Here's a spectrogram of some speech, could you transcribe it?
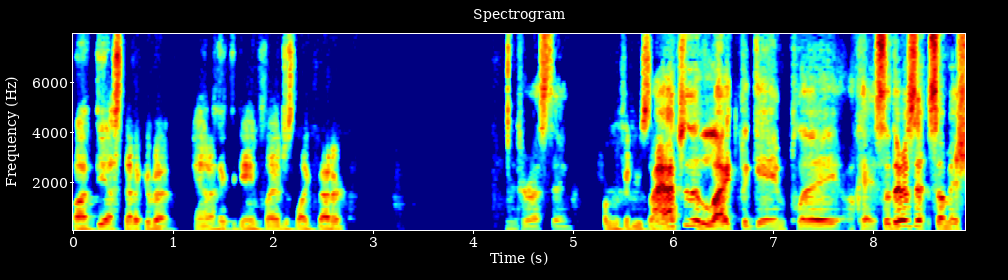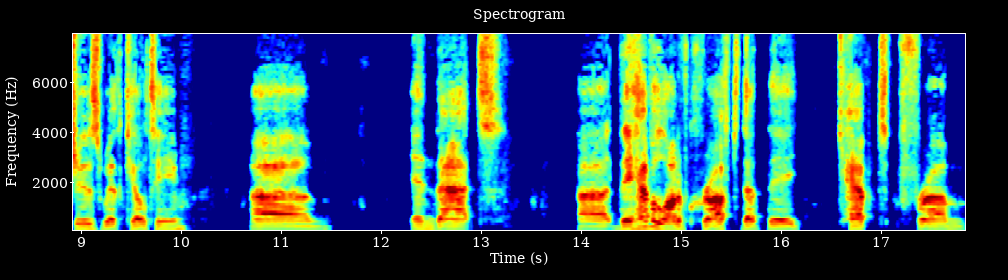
But the aesthetic of it, and I think the gameplay I just like better Interesting. from the videos. I actually like the gameplay. Okay, so there's some issues with Kill Team, um, in that uh, they have a lot of cruft that they kept from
